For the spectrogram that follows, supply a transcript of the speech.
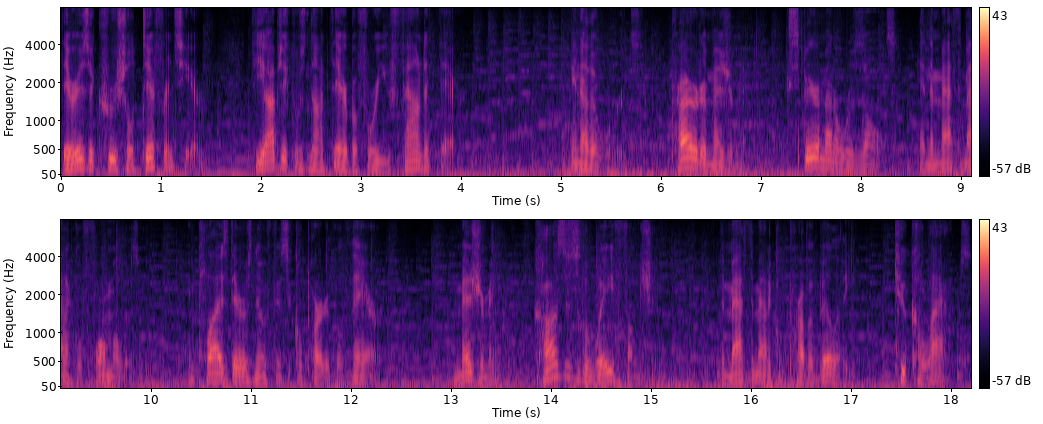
There is a crucial difference here. The object was not there before you found it there. In other words, prior to measurement, experimental results and the mathematical formalism implies there is no physical particle there. Measurement causes the wave function, the mathematical probability, to collapse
